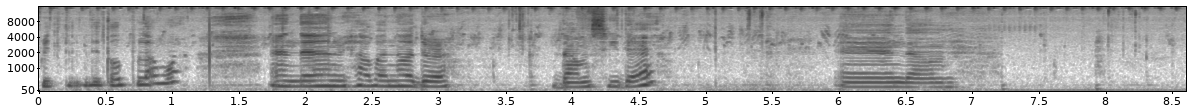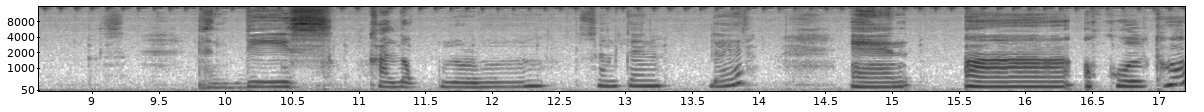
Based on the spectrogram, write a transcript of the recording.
pretty little flower. And then we have another Damsi there. And um, and this Calochlorum something there. And uh, Occultum.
